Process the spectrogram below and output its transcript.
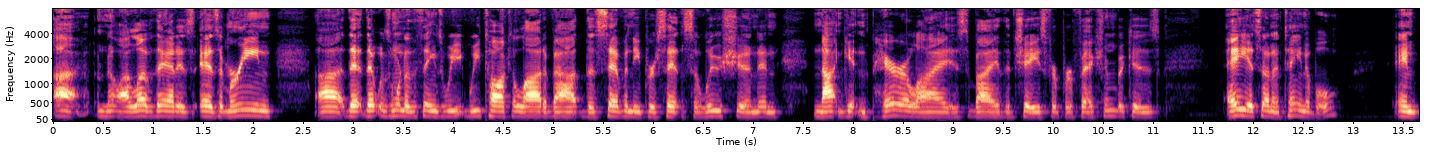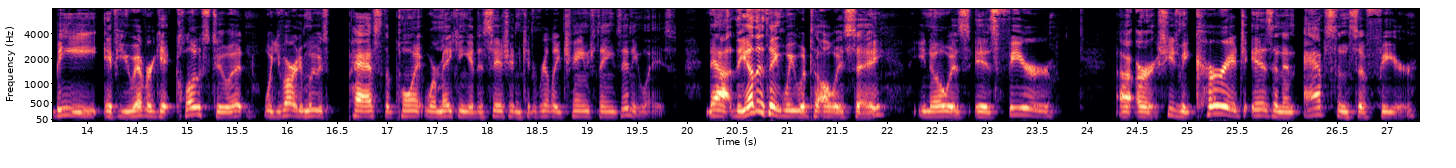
Uh, no, I love that. As as a Marine, uh, that that was one of the things we we talked a lot about the seventy percent solution and not getting paralyzed by the chase for perfection because a it's unattainable and B, if you ever get close to it, well, you've already moved past the point where making a decision can really change things, anyways. Now, the other thing we would always say, you know, is is fear, uh, or excuse me, courage isn't an absence of fear;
